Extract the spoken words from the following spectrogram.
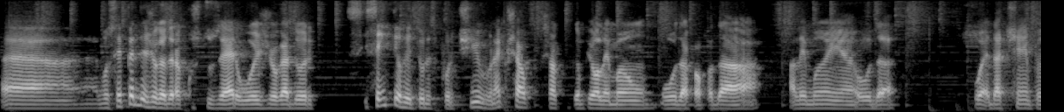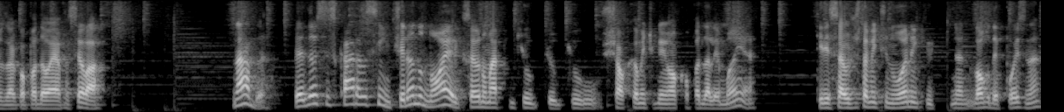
Uh, você perder jogador a custo zero hoje, jogador sem ter o retorno esportivo, né? Que o Schalke, campeão alemão, ou da Copa da Alemanha, ou da, da Champions, da Copa da UEFA, sei lá. Nada. Perdeu esses caras, assim, tirando o Neuer, que saiu numa época que o, que, que o Schalke realmente ganhou a Copa da Alemanha, que ele saiu justamente no ano em que, né, logo depois, né?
